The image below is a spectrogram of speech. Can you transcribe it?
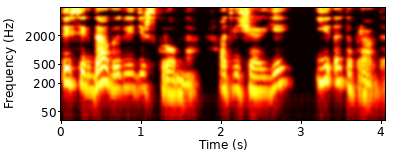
«Ты всегда выглядишь скромно», – отвечаю ей, и это правда.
